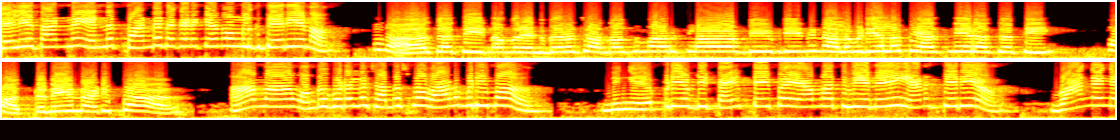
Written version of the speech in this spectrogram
வெளியே தானே என்ன தண்டனை கிடைக்காம உங்களுக்கு தெரியணும். ராசாத்தி நம்ம ரெண்டு பேரும் சந்தோஷமா இருக்கலாம். அப்படி இப்படின்னு நல்லபடியெல்லாம் பேசினே ராசாத்தி. அத்தனையும் நடிப்பா. ஆமா உங்க கூட எல்லாம் சந்தோஷமா வாழ முடியுமா? நீங்க எப்படி எப்படி வாங்குங்க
